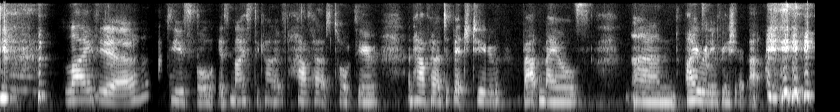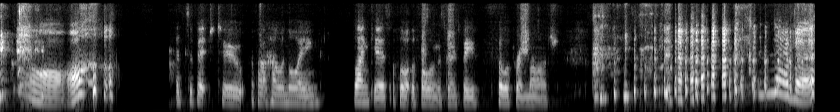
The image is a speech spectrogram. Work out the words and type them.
life Yeah. is useful. It's nice to kind of have her to talk to and have her to bitch to about the males. And I really appreciate that. Aww. And to bitch too about how annoying blank is, I thought the following was going to be Philippa and Marge. Never.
